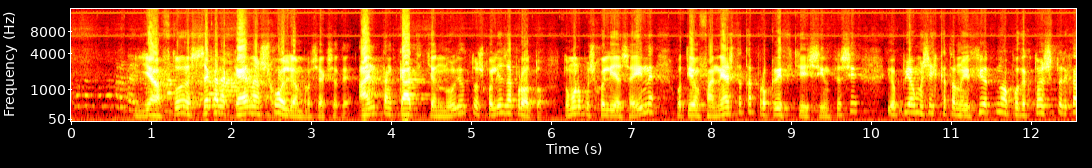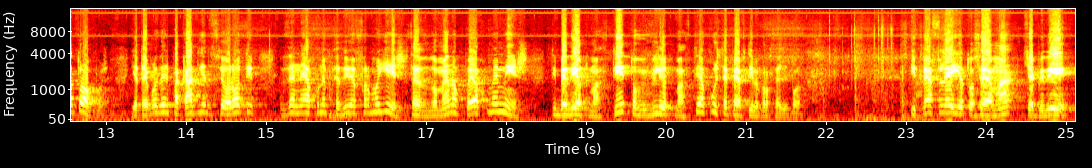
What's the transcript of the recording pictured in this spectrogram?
πού θα πού θα παραπέμπονται; Γι' αυτό δεν σα έκανα κανένα σχόλιο, αν προσέξετε. Αν ήταν κάτι καινούριο, θα το σχολίαζα πρώτο. Το μόνο που σχολίασα είναι ότι εμφανέστατα προκρίθηκε η σύνθεση, η οποία όμως έχει κατανοηθεί ότι είναι ο αποδεκτός ιστορικά τρόπος. Για τα υπόλοιπα δεν είπα κάτι γιατί θεωρώ ότι δεν έχουν πεδίο εφαρμογής στα δεδομένα που έχουμε εμείς. Την παιδεία του μαθητή, το βιβλίο του μαθητή. Ακούστε, πέφτει είπε προχθές λοιπόν. Η ΠΕΦ λέει για το θέμα και επειδή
